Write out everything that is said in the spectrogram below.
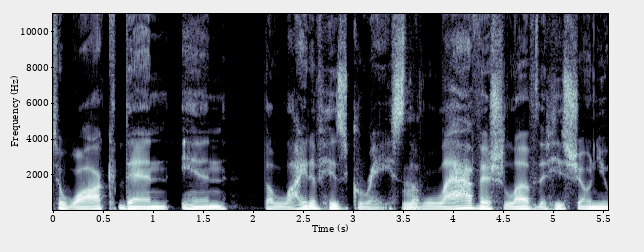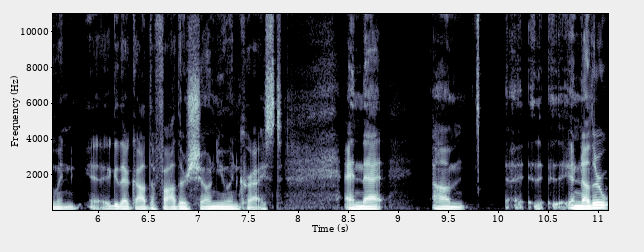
to walk then in the light of his grace, the lavish love that he's shown you in uh, that God the Father has shown you in Christ. And that um, another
